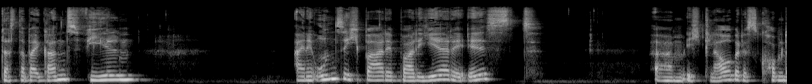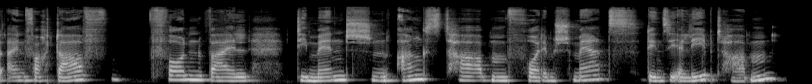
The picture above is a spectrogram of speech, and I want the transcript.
dass dabei ganz vielen eine unsichtbare Barriere ist. Ähm, ich glaube, das kommt einfach davon, weil die Menschen Angst haben vor dem Schmerz, den sie erlebt haben.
